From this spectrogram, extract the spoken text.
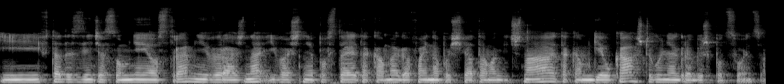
I wtedy zdjęcia są mniej ostre, mniej wyraźne i właśnie powstaje taka mega fajna poświata magiczna, taka mgiełka, szczególnie jak robisz pod słońce.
